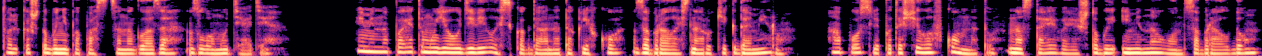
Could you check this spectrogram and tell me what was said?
только чтобы не попасться на глаза злому дяде. Именно поэтому я удивилась, когда она так легко забралась на руки к Дамиру, а после потащила в комнату, настаивая, чтобы именно он собрал дом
